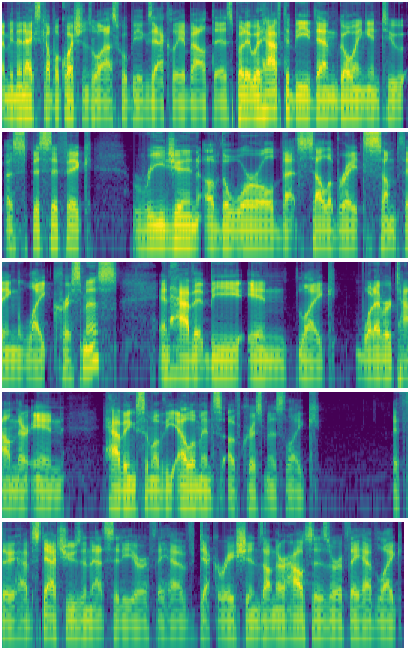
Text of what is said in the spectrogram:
I mean the next couple questions we'll ask will be exactly about this, but it would have to be them going into a specific region of the world that celebrates something like Christmas and have it be in like whatever town they're in having some of the elements of Christmas like if they have statues in that city or if they have decorations on their houses or if they have like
